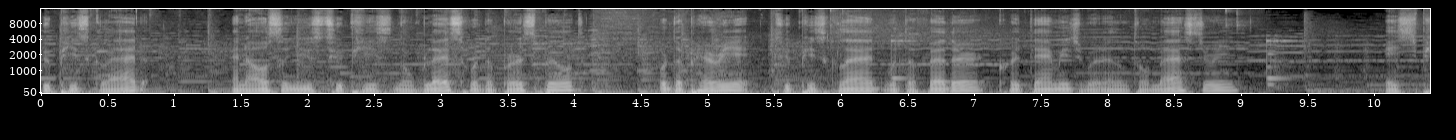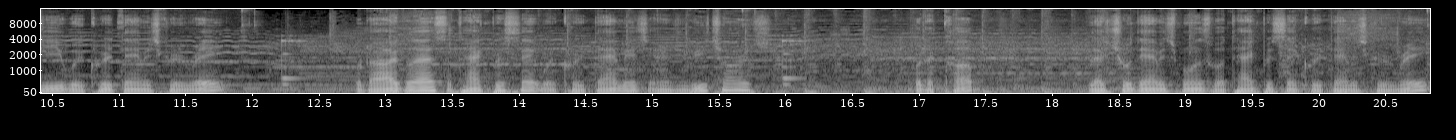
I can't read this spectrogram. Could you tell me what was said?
2-piece Glad and I also used 2-piece Noblesse for the burst build. For the parry, 2-piece Glad with the feather, crit damage with Elemental Mastery, HP with crit damage crit rate. For the Hourglass, attack percent with crit damage, energy recharge. For the cup, Electro damage bonus with attack percent, crit damage, crit rate.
